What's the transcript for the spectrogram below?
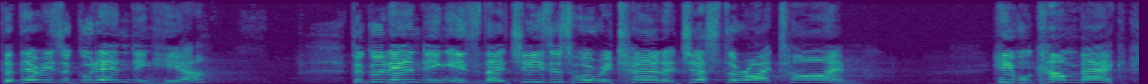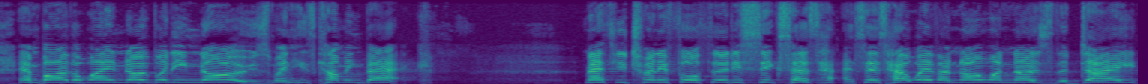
that there is a good ending here. The good ending is that Jesus will return at just the right time. He will come back. And by the way, nobody knows when he's coming back. Matthew 24 36 says, says, However, no one knows the day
